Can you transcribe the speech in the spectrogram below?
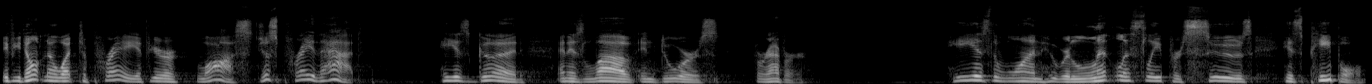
If you don't know what to pray, if you're lost, just pray that. He is good, and his love endures forever. He is the one who relentlessly pursues his people.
